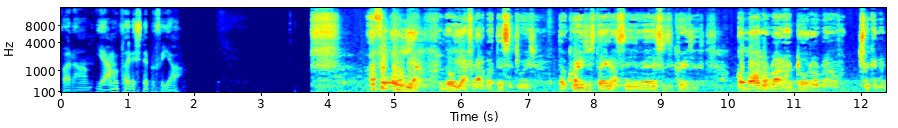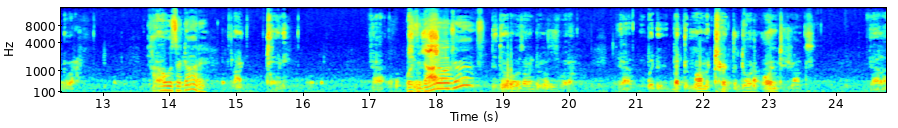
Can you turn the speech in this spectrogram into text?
But um, yeah, I'm gonna play the snippet for y'all. I think, oh yeah, oh yeah, I forgot about this situation. The craziest thing I seen, man, this is the craziest. A mama riding her daughter around, tricking her daughter. How old was her daughter? Like 20. Yeah, Was she the daughter on drugs? The daughter was on drugs as well. Yeah, but the, but the mama turned the daughter onto drugs. Yeah,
